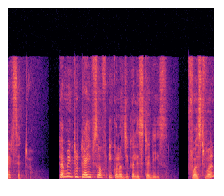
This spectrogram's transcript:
etc. Coming to types of ecological studies. First one,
